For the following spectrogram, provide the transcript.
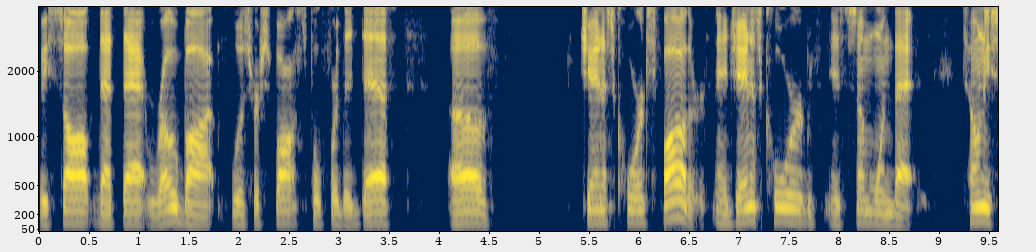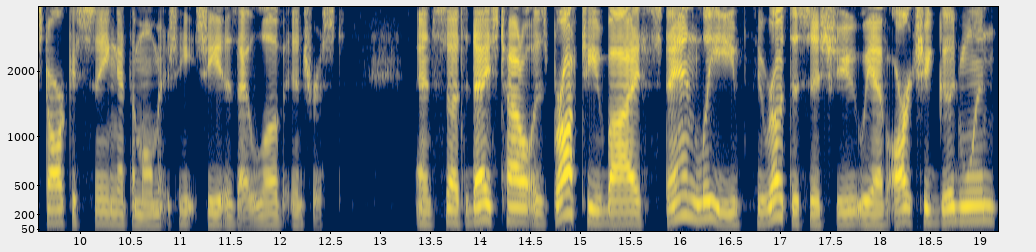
we saw that that robot was responsible for the death of Janice Cord's father. And Janice Cord is someone that Tony Stark is seeing at the moment. She, she is a love interest. And so today's title is brought to you by Stan Lee, who wrote this issue. We have Archie Goodwin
